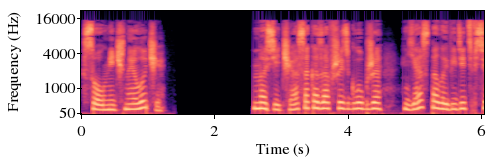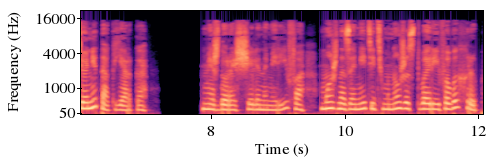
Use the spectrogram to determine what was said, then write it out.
солнечные лучи. Но сейчас, оказавшись глубже, я стала видеть все не так ярко. Между расщелинами рифа можно заметить множество рифовых рыб,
